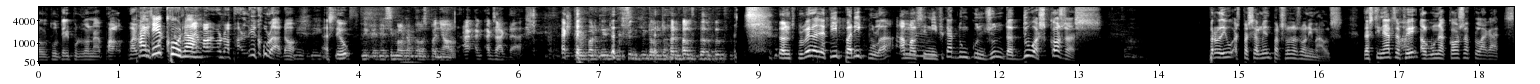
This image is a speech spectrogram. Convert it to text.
el Tortell Prodona, pel- Pel·lícula. Anem a veure una pel·lícula! No, es diu... Ni que anéssim al camp de l'Espanyol. Exacte. Un partit del, del, Doncs prové del llatí perícula amb el significat d'un conjunt de dues coses, però diu especialment persones o animals, destinats a fer alguna cosa plegats.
